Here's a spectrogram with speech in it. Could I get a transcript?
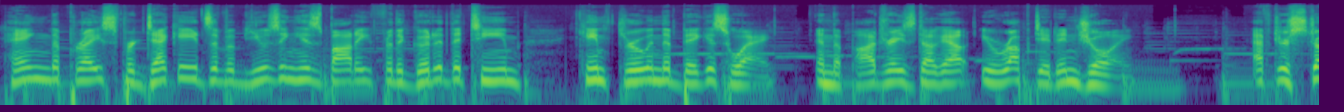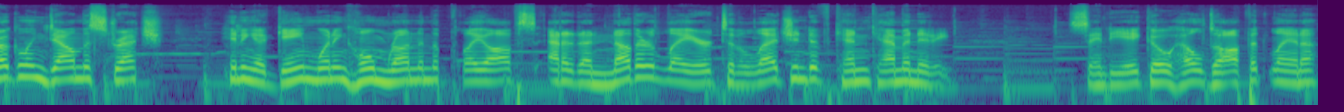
paying the price for decades of abusing his body for the good of the team, came through in the biggest way, and the Padres dugout erupted in joy. After struggling down the stretch, hitting a game winning home run in the playoffs added another layer to the legend of Ken Caminiti. San Diego held off Atlanta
